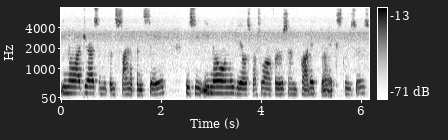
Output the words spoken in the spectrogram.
email address and you can sign up and save. Receive email only deal special offers and product uh, exclusives.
